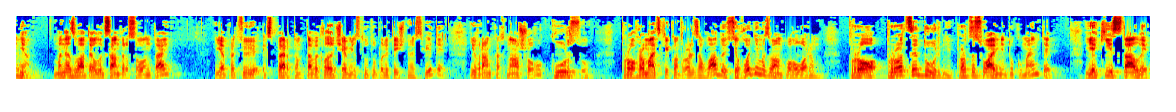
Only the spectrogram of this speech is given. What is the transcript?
дня! Мене звати Олександр Солонтай. Я працюю експертом та викладачем Інституту політичної освіти. І в рамках нашого курсу про громадський контроль за владою сьогодні ми з вами поговоримо про процедурні процесуальні документи, які стали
